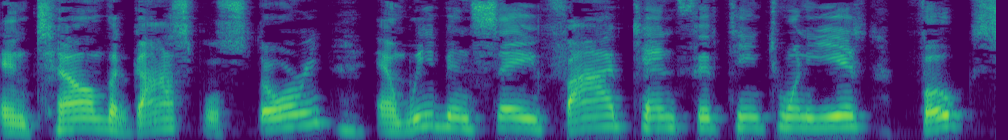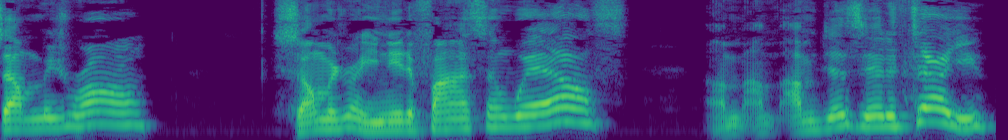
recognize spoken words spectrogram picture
and tell the gospel story. And we've been saved 5, 10, 15, 20 years. Folks, something is wrong. Somewhere you need to find somewhere else. I'm I'm, I'm just here to tell you.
